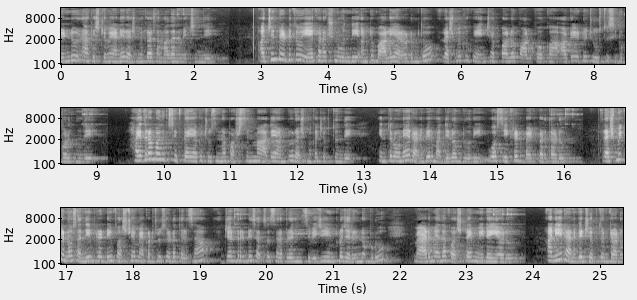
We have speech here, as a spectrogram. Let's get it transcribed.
రెండు నాకు ఇష్టమే అని రష్మిక సమాధానం ఇచ్చింది అర్జున్ రెడ్డితో ఏ కనెక్షన్ ఉంది అంటూ బాలయ్య అడగడంతో రష్మికకు ఏం చెప్పాలో పాలుపోక అటు ఇటు చూస్తూ సిగ్గుపడుతుంది. హైదరాబాద్కు షిఫ్ట్ అయ్యాక చూసిన ఫస్ట్ సినిమా అదే అంటూ రష్మిక చెప్తుంది. ఇంతలోనే రణబీర్ మధ్యలోకి దూరి ఓ సీక్రెట్ బయటపడతాడు. రష్మికను సందీప్ రెడ్డి ఫస్ట్ టైం ఎక్కడ చూశాడో తెలుసా? అర్జున్ రెడ్డి సక్సెస్ సెలబ్రేషన్స్ విజయ్ ఇంట్లో జరిగినప్పుడు మేడ మీద ఫస్ట్ టైం మీట్ అయ్యాడు. అని రణబీర్ చెప్తుంటాడు.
